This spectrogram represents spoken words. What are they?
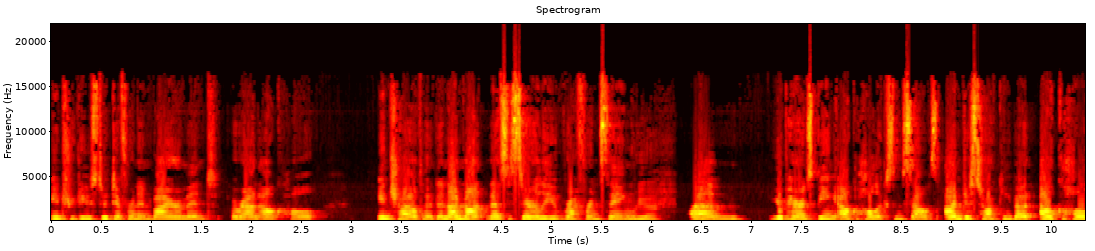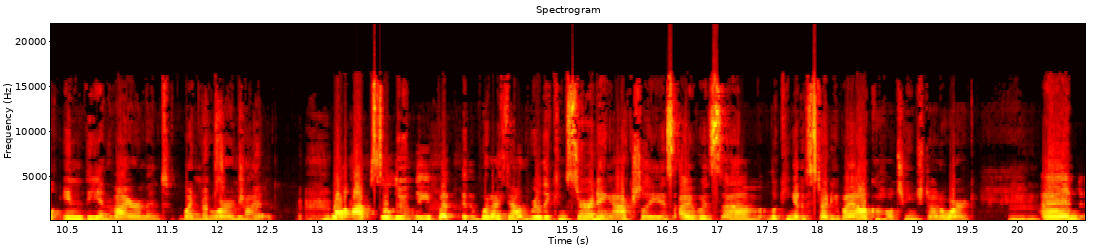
introduced a different environment around alcohol in childhood? And I'm not necessarily referencing Oh, yeah. um, your parents being alcoholics themselves. I'm just talking about alcohol in the environment when you are a child. Well, absolutely. But what I found really concerning actually is I was um, looking at a study by alcoholchange.org and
